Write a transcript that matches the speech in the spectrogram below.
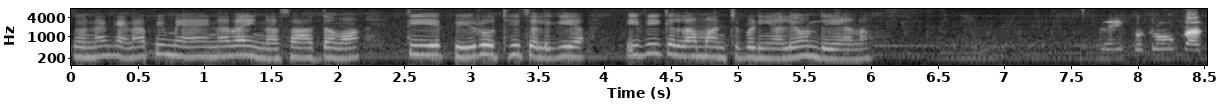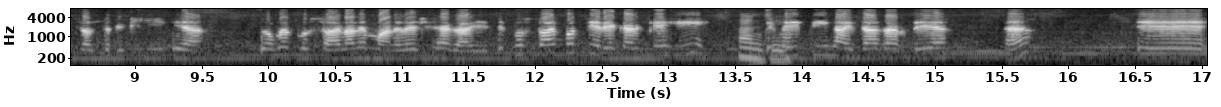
ਤੇ ਉਹਨਾਂ ਕਹਿਣਾ ਵੀ ਮੈਂ ਇਹਨਾਂ ਦਾ ਇੰਨਾ ਸਾਥ ਦਵਾਂ ਤੇ ਇਹ ਫਿਰ ਉੱਥੇ ਚਲ ਗਏ ਆ। ਇਹ ਵੀ ਗੱਲਾਂ ਮਨ 'ਚ ਬੜੀਆਂ ਲਿਆਉਂਦੇ ਆ ਨਾ। ਨਹੀਂ ਉਹ ਗੱਲ ਚੱਲ ਤੇਰੀ ਠੀਕ ਆ। ਕਿਉਂਕਿ ਗੁੱਸਾ ਇਹਨਾਂ ਦੇ ਮਨ ਵਿੱਚ ਹੈਗਾ ਈ ਤੇ ਗੁੱਸਾ ਵੀ ਪੁੱਤ ਤੇਰੇ ਕਰਕੇ ਹੀ ਵੀ ਹਾਂਜੀ। ਮੇਰੀ ਧੀ ਨਾਲ ਏਦਾਂ ਕਰਦੇ ਆ ਹੈ? ਤੇ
